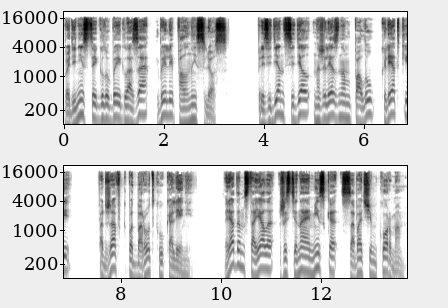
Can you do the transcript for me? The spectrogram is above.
Водянистые голубые глаза были полны слез. Президент сидел на железном полу клетки, поджав к подбородку колени. Рядом стояла жестяная миска с собачьим кормом.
